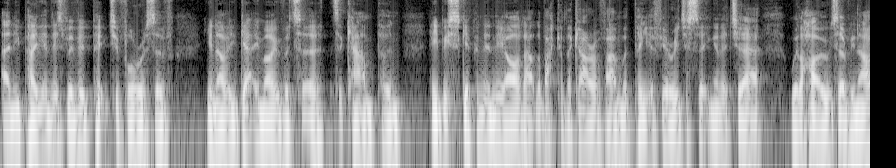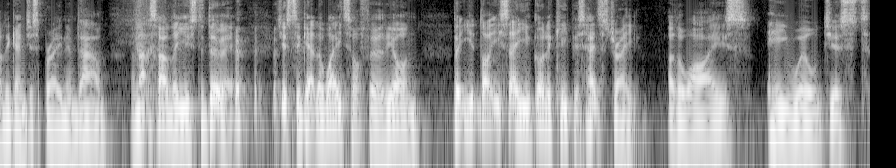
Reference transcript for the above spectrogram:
And he painted this vivid picture for us of, you know, he'd get him over to, to camp and he'd be skipping in the yard out the back of the caravan with Peter Fury just sitting in a chair with a hose every now and again, just spraying him down. And that's how they used to do it, just to get the weight off early on. But you, like you say, you've got to keep his head straight. Otherwise, he will just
